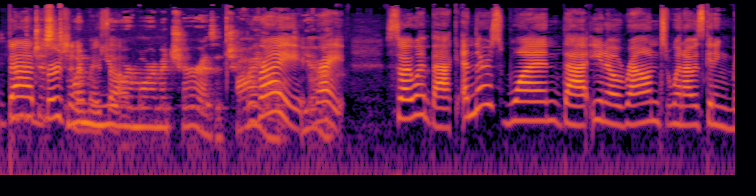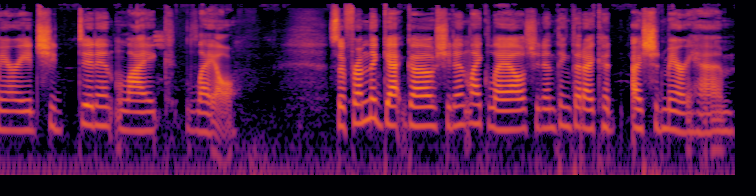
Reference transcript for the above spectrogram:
bad Just version when of you were more mature as a child. Right, Yeah. right. So I went back, and there's one that you know, around when I was getting married, she didn't like Lael. So from the get go, she didn't like Lael. She didn't think that I could, I should marry him,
